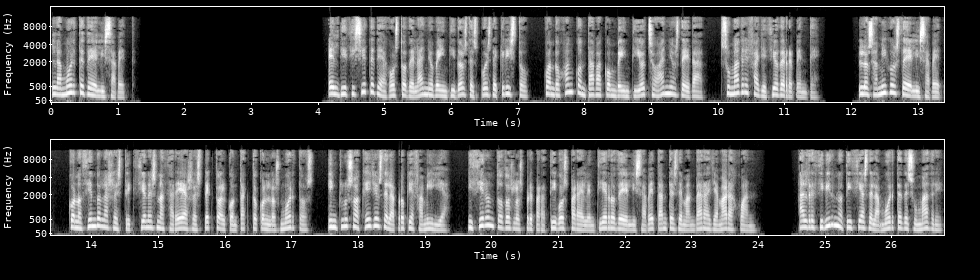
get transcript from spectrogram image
La muerte de Elizabeth. El 17 de agosto del año 22 después de Cristo, cuando Juan contaba con 28 años de edad, su madre falleció de repente. Los amigos de Elizabeth, conociendo las restricciones nazareas respecto al contacto con los muertos, incluso aquellos de la propia familia, hicieron todos los preparativos para el entierro de Elizabeth antes de mandar a llamar a Juan. Al recibir noticias de la muerte de su madre,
